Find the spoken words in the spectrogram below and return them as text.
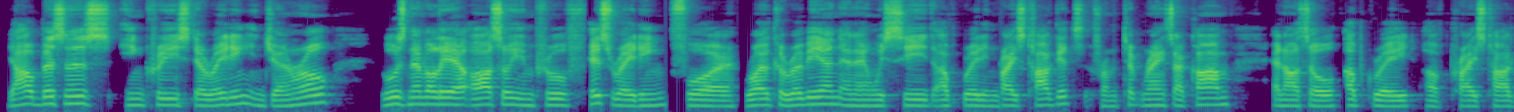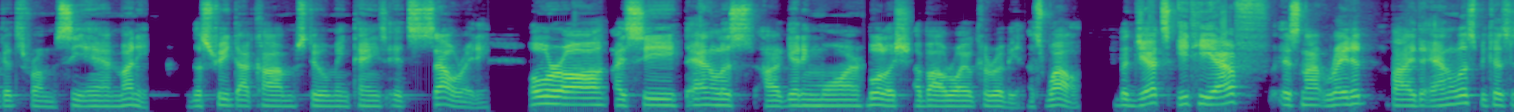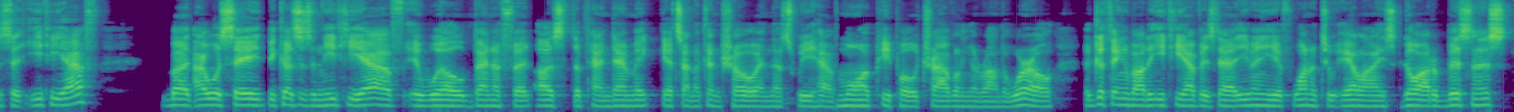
Yahoo Business increased their rating in general. Louis Navellier also improved his rating for Royal Caribbean, and then we see the upgrade in price targets from tipranks.com and also upgrade of price targets from CNN Money. TheStreet.com still maintains its sell rating. Overall, I see the analysts are getting more bullish about Royal Caribbean as well. The Jets ETF is not rated by the analysts because it's an ETF, but I would say because it's an ETF, it will benefit us. The pandemic gets under control and as we have more people traveling around the world. The good thing about the ETF is that even if one or two airlines go out of business,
